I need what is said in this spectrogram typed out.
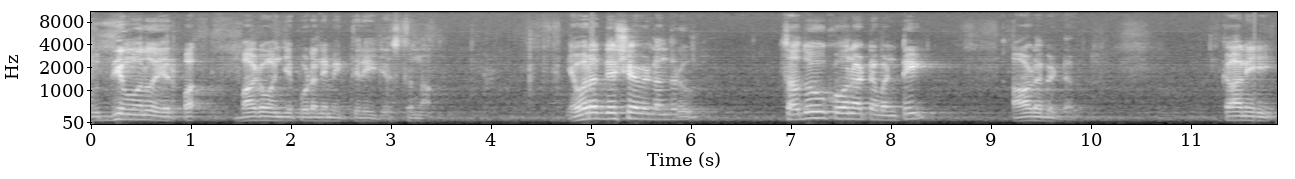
ఉద్యమంలో ఏర్పా భాగం అని చెప్పి కూడా నేను మీకు తెలియజేస్తున్నా. ఎవరు అధ్యక్ష వీళ్ళందరూ? చదువుకోనటువంటి ఆడబిడ్డలు. కానీ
